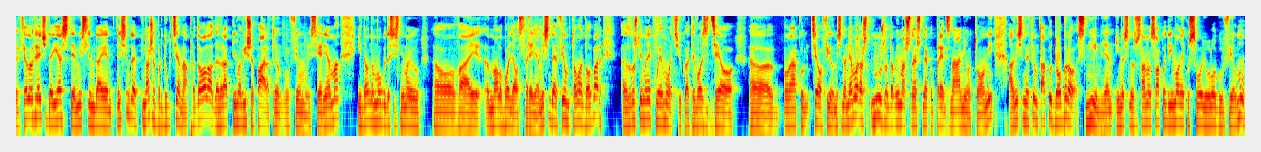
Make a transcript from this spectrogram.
uh, htio bih reći da jeste, mislim da je, mislim da je naša produkcija napredovala, da vjerojatno ima više para trenutno u filmu i serijama i da onda mogu da se snimaju ovaj, malo bolja ostvarenja. Mislim da je film Toma dobar E, zato što ima neku emociju koja te vozi ceo, uh, onako, ceo film. Mislim da ne moraš nužno da imaš nešto, neko predznanje o tomi, ali mislim da je film tako dobro snimljen i mislim da su stvarno svako da imao neku svoju ulogu u filmu,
